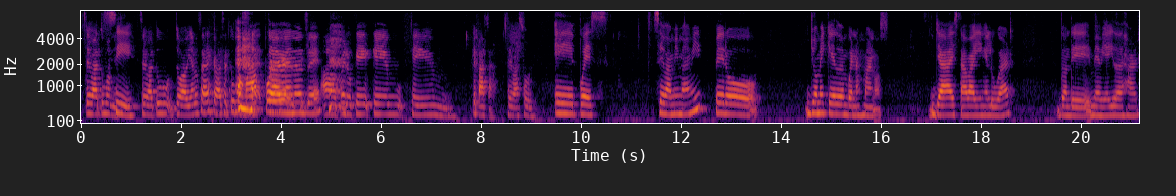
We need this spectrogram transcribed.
Se va tu mamá. Sí. Se va tu, todavía no sabes qué va a ser tu mamá. Todavía no sé. Ah, pero ¿qué, qué, qué, qué pasa? Se va Sol. Eh, pues se va mi mami, pero yo me quedo en buenas manos. Ya estaba ahí en el lugar donde me había ido a dejar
